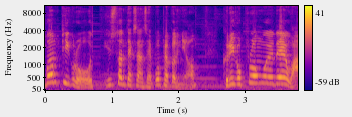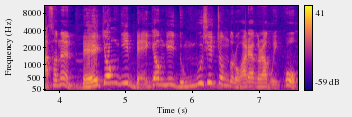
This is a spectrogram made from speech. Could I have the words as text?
2번 픽으로 휴스턴 텍산스에 뽑혔거든요. 그리고 프로모에대에 와서는 매 경기 매 경기 눈부실 정도로 활약을 하고 있고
